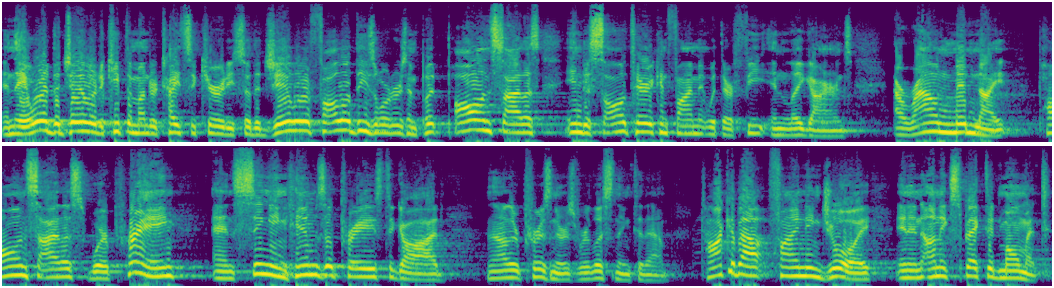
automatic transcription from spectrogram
And they ordered the jailer to keep them under tight security. So the jailer followed these orders and put Paul and Silas into solitary confinement with their feet in leg irons. Around midnight, Paul and Silas were praying and singing hymns of praise to God, and other prisoners were listening to them. Talk about finding joy in an unexpected moment.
